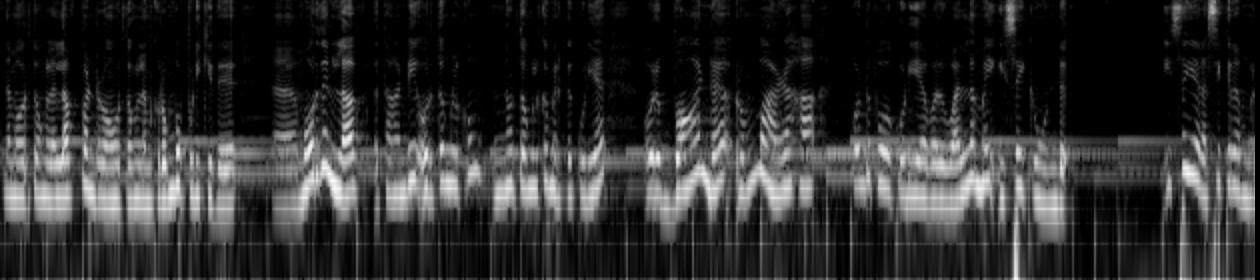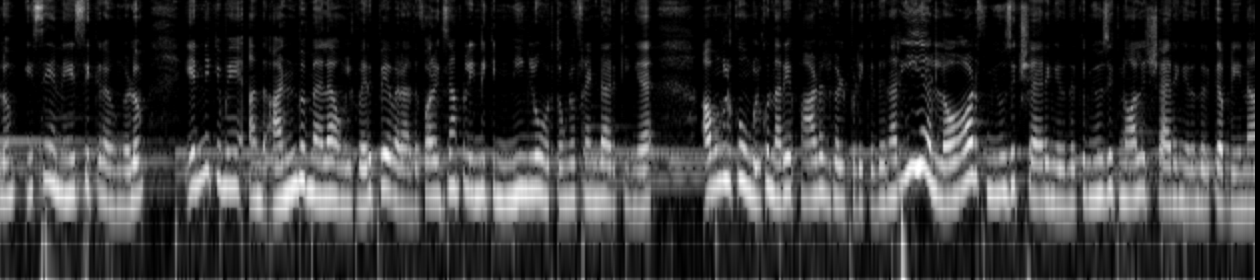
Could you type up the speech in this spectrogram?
நம்ம ஒருத்தவங்களை லவ் பண்ணுறோம் ஒருத்தவங்களை நமக்கு ரொம்ப பிடிக்குது. மோர் தென் லவ் தாண்டி ஒருத்தவங்களுக்கும் இன்னொருத்தவங்களுக்கும் இருக்கக்கூடிய ஒரு பாண்டை ரொம்ப அழகாக கொண்டு போகக்கூடிய ஒரு வல்லமை இசைக்கு உண்டு. இசையை ரசிக்கிறவங்களும் இசையை நேசிக்கிறவங்களும் என்றைக்குமே அந்த அன்பு மேலே அவங்களுக்கு வெறுப்பே வராது. ஃபார் எக்ஸாம்பிள் இன்றைக்கி நீங்களும் ஒருத்தவங்களும் ஃப்ரெண்டாக இருக்கீங்க. அவங்களுக்கும் உங்களுக்கும் நிறைய பாடல்கள் பிடிக்குது. நிறைய லாட் ஆஃப் மியூசிக் ஷேரிங் இருந்திருக்கு மியூசிக் நாலேஜ் ஷேரிங் இருந்திருக்கு அப்படின்னா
